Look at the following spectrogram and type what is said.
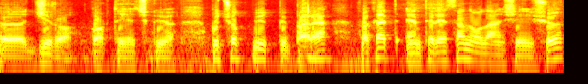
e, ciro ortaya çıkıyor. Bu çok büyük bir para fakat enteresan olan şey şu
